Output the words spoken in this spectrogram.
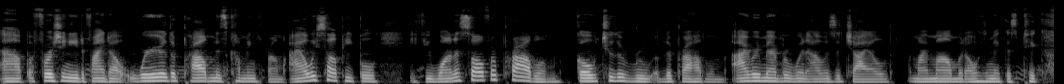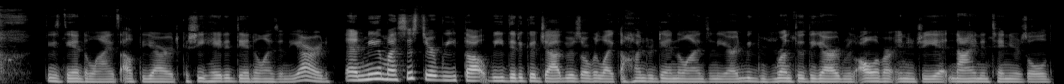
uh, but first you need to find out where the problem is coming from. I always tell people if you want to solve a problem go to the root of the problem. I remember when i was a child my mom would always make us pick these dandelions out the yard because she hated dandelions in the yard. And me and my sister, we thought we did a good job. There was over like a hundred dandelions in the yard. We'd run through the yard with all of our energy at nine and ten years old,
